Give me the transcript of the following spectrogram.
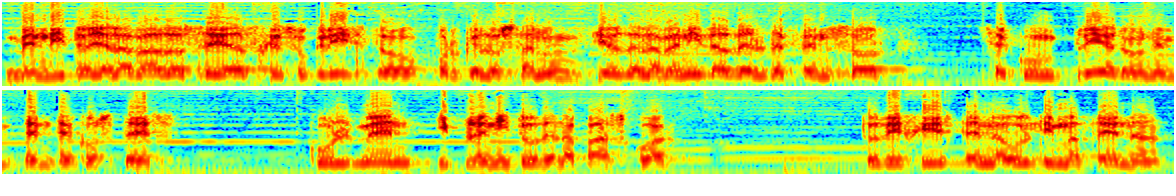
Bendito y alabado seas Jesucristo, porque los anuncios de la venida del defensor se cumplieron en Pentecostés, culmen y plenitud de la Pascua. Tú dijiste en la última cena,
